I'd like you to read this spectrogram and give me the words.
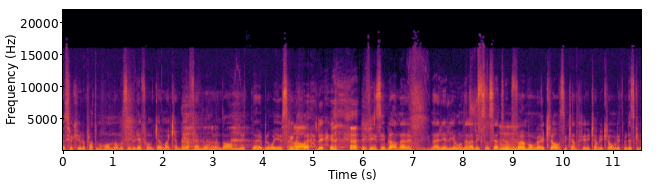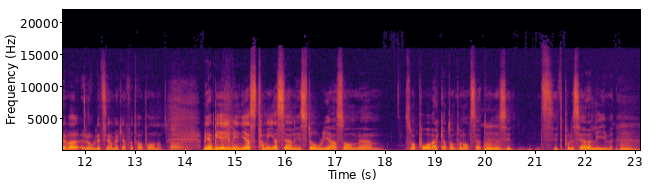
Det skulle vara kul att prata med honom och se hur det funkar om man kan be fem gånger om dagen mitt när blåljusen Ja. går. Det, det finns ju ibland när, när religionerna liksom sätter upp Mm. för många krav så kanske det kan bli krångligt. Men det skulle vara roligt att se om jag kan få ta på honom. Ja. Men jag ber ju min gäst ta med sig en historia som, eh, som har påverkat dem på något sätt Mm. under sitt, sitt polisiära liv. Mm.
